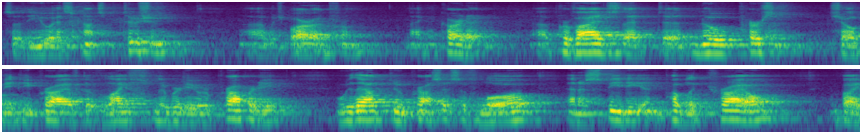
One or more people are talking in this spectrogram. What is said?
So the U.S. Constitution which borrowed from Magna Carta, uh, provides that uh, no person shall be deprived of life, liberty, or property without due process of law and a speedy and public trial by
